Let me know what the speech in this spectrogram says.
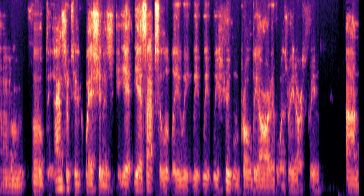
um, so the answer to your question is yes, absolutely. We, we, we should and probably are on everyone's radar screen. Um,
